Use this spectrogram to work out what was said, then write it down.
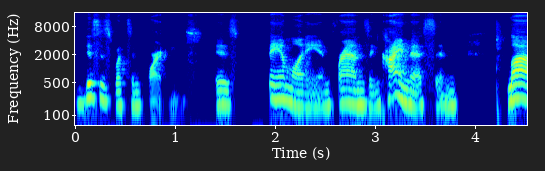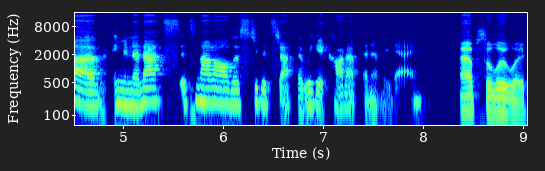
this is what's important is family and friends and kindness and love. You know, that's, it's not all the stupid stuff that we get caught up in every day. Absolutely.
